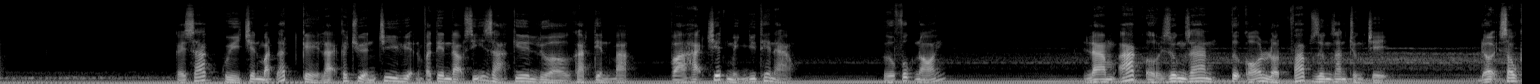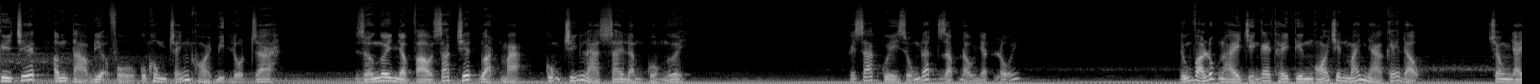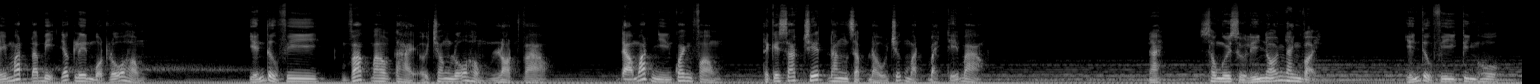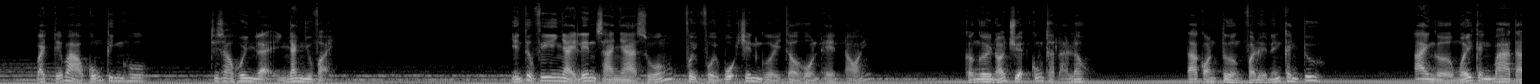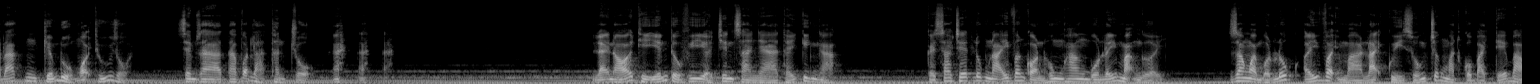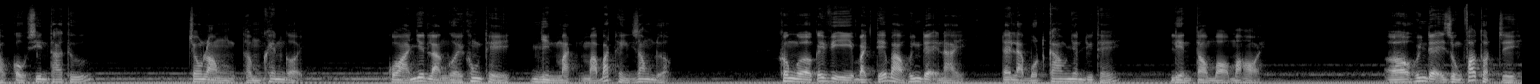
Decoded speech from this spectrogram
Cái xác quỳ trên mặt đất kể lại cái chuyện tri huyện và tên đạo sĩ giả kia lừa gạt tiền bạc. Và hại chết mình như thế nào? Hứa Phúc nói, Làm ác ở dương gian tự có luật pháp dương gian trừng trị. Đợi sau khi chết, âm tào địa phủ cũng không tránh khỏi bị lột ra. Giờ ngươi nhập vào xác chết đoạt mạng cũng chính là sai lầm của ngươi. Cái xác quỳ xuống đất dập đầu nhận lỗi. Đúng vào lúc này chỉ nghe thấy tiếng ngói trên mái nhà khẽ động. Trong nháy mắt đã bị nhấc lên một lỗ hồng Yến Tử Phi vác bao tải ở trong lỗ hồng lọt vào. Đảo mắt nhìn quanh phòng, Thấy cái xác chết đang dập đầu trước mặt Bạch Thế Bảo. Này, sao ngươi xử lý nó nhanh vậy? Yến Tử Phi kinh hô. Bạch Tế Bảo cũng kinh hô. Thì sao huynh lại nhanh như vậy? Yến Tử Phi nhảy lên xà nhà xuống, Phủi phủi bụi trên người thở hổn hển nói. Cả người nói chuyện cũng thật là lâu. Ta còn tưởng phải đợi đến canh tư. Ai ngờ mấy canh ba ta đã kiếm đủ mọi thứ rồi. Xem ra ta vẫn là thần trộ Lại nói thì Yến Tử Phi ở trên xà nhà thấy kinh ngạc. Cái xác chết lúc nãy vẫn còn hung hăng muốn lấy mạng người. Ra ngoài một lúc ấy vậy mà lại quỳ xuống trước mặt của Bạch Tế Bào cầu xin tha thứ. Trong lòng thầm khen ngợi. Quả nhiên là người không thể nhìn mặt mà bắt hình rong được. Không ngờ cái vị Bạch Tế Bào huynh đệ này Lại là một cao nhân như thế, Liền tò mò mà hỏi. Ờ huynh đệ dùng pháp thuật gì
